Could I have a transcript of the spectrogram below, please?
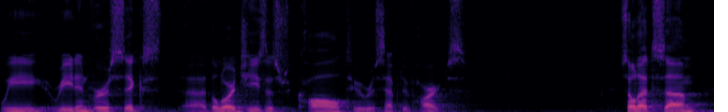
we read in verse 6 uh, the Lord Jesus' call to receptive hearts. So let's, um,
